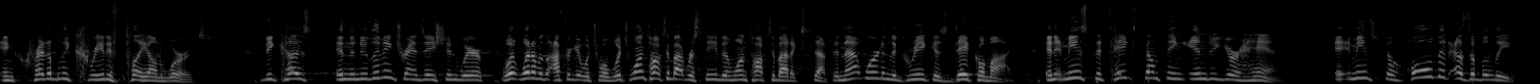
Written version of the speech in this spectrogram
incredibly creative play on words. Because in the New Living Translation, where one of I forget which one, which one talks about receive and one talks about accept. And that word in the Greek is dechomai, and it means to take something into your hand. It means to hold it as a belief.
